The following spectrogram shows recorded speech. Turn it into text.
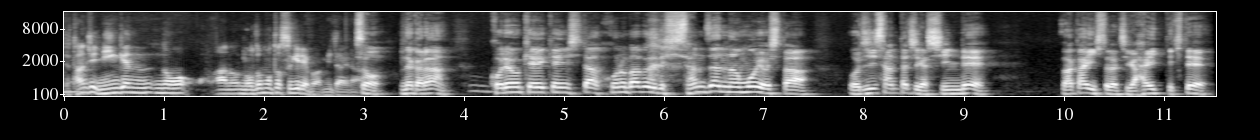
じゃあ単純に人間の、あの、喉元すぎればみたいな。そう。だからこれを経験したここのバブルで散々な思いをしたおじいさんたちが死んで若い人たちが入ってきて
